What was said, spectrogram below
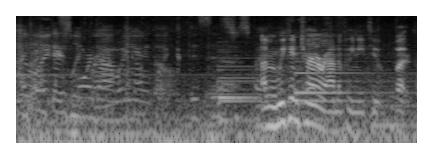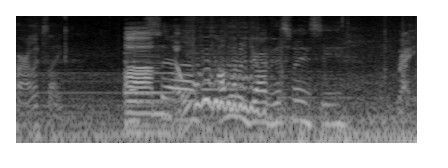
yeah. light there's more down here though. This is just. I mean, we can turn around if we need to, but Car looks like. um, Let's, uh, no. I'm gonna drive this way and see. Right.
